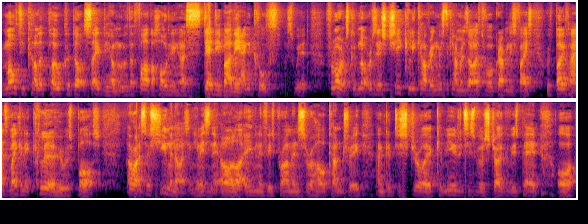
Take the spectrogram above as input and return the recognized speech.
multicolored polka dot safety helmet with her father holding her steady by the ankles, that's weird, Florence could not resist cheekily covering Mr Cameron's eyes before grabbing his face with both hands, making it clear who was boss. Alright, so it's humanising him, isn't it? Oh, like even if he's Prime Minister of a whole country and could destroy communities with a stroke of his pen or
